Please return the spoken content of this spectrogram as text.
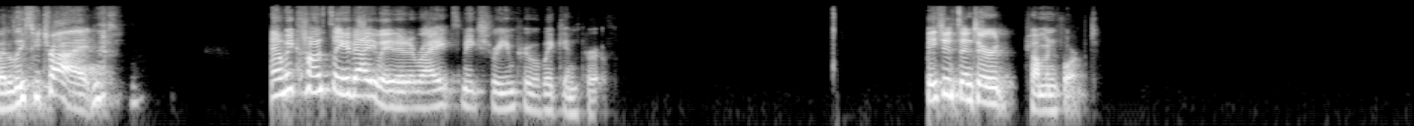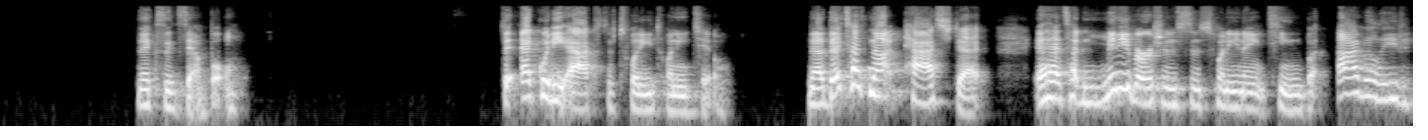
but at least we tried. and we constantly evaluated it, right? To make sure we improve what we can improve. Patient-centered, trauma-informed. Next example the Equity Act of 2022. Now, this has not passed yet. It has had many versions since 2019, but I believe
